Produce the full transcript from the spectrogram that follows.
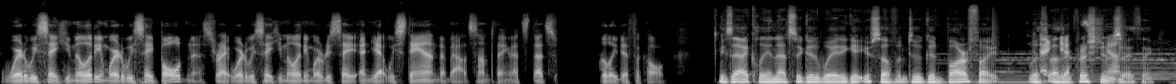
Where do we say humility and where do we say boldness? Right? Where do we say humility and where do we say and yet we stand about something? That's that's really difficult. Exactly, and that's a good way to get yourself into a good bar fight with other yes, Christians. Yeah. I think.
